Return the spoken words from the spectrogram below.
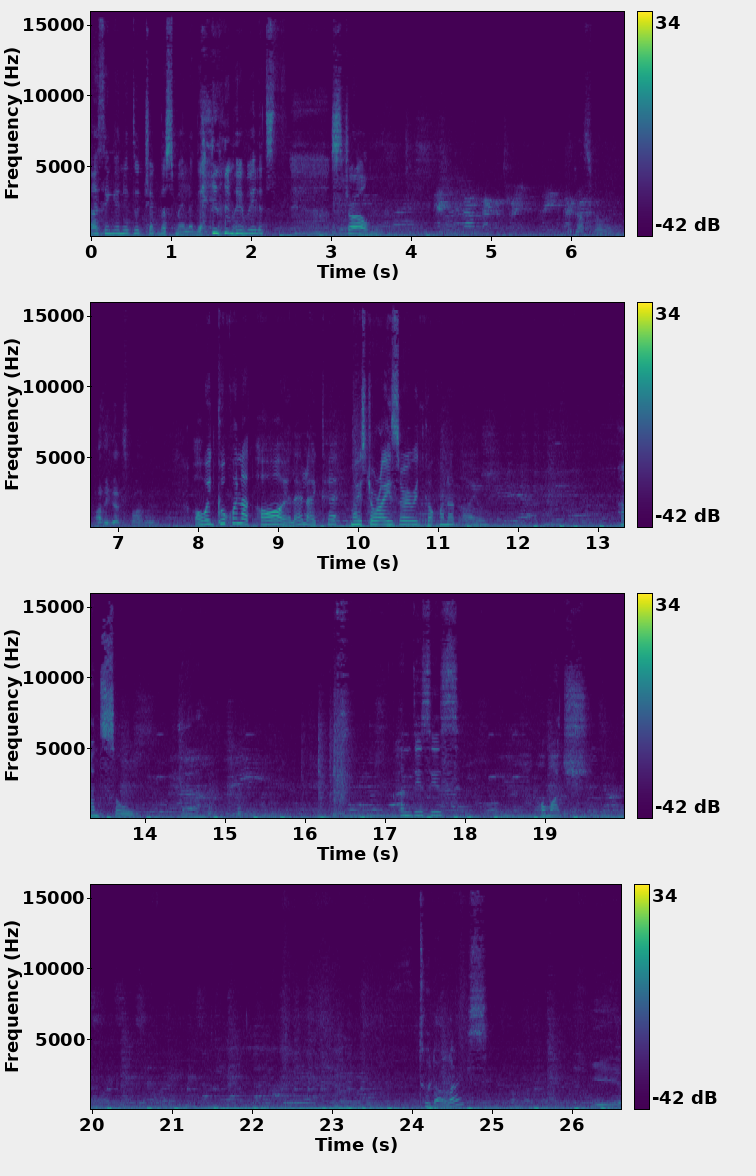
I think you need to check the smell again. Maybe it's strong. I can't smell it. I think that's fine with it. Oh, with coconut oil. I like it. Moisturizer with coconut oil. Hand soap. Yeah. And this is how much? Two dollars? Yeah.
